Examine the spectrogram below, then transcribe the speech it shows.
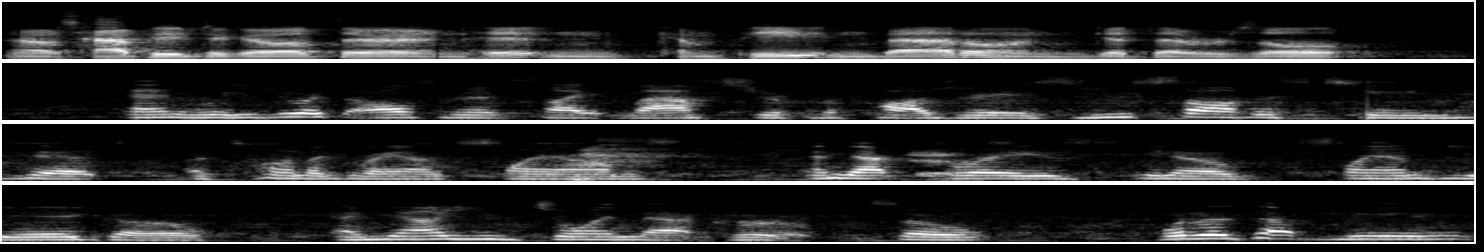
I was happy to go up there and hit and compete and battle and get that result. And when you were at the alternate site last year for the Padres, you saw this team hit a ton of grand slams and that yes. phrase, you know, slam Diego, and now you've joined that group. So what does that mean?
